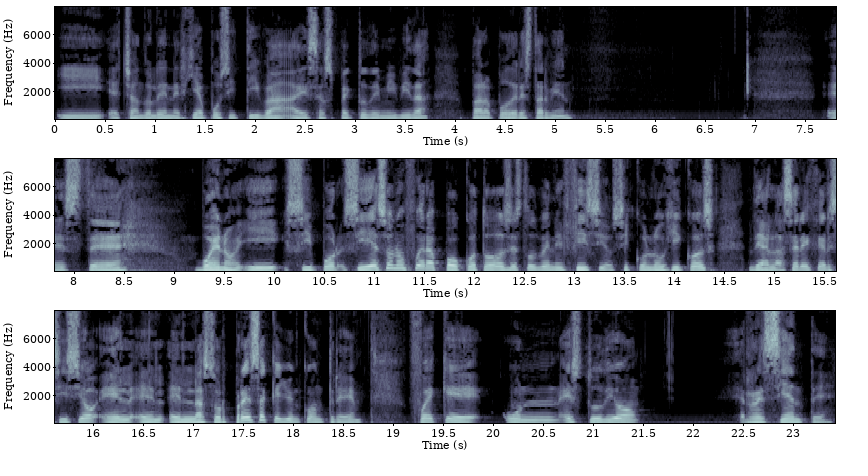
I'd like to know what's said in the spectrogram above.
y echándole energía positiva a ese aspecto de mi vida para poder estar bien. Este, bueno, y si por si eso no fuera poco, todos estos beneficios psicológicos de al hacer ejercicio, el, el, la sorpresa que yo encontré fue que un estudio reciente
